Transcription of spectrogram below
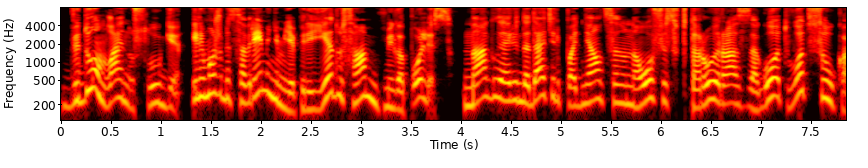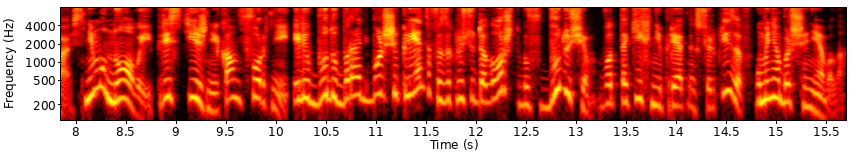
введу онлайн-услуги. Или, может быть, со временем я перееду сам в мегаполис. Наглый арендодатель поднял цену на офис второй раз за год. Вот сука, сниму новый, престижней, комфортней. Или буду брать больше клиентов и заключу договор, чтобы в будущем вот таких неприятных сюрпризов у меня больше не было.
